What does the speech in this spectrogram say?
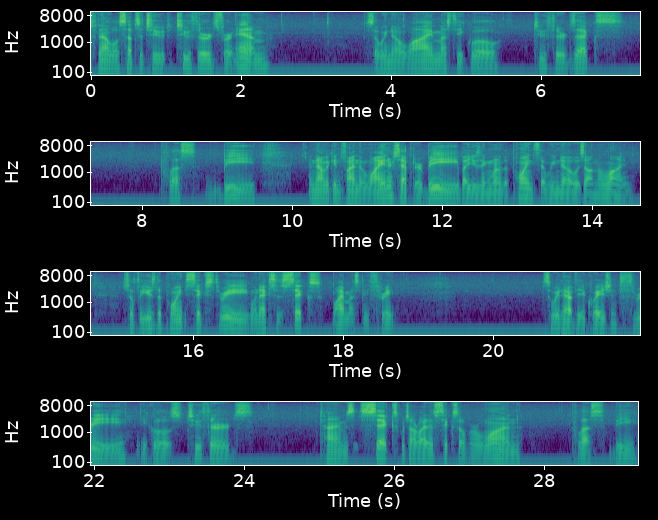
So now we'll substitute 2 thirds for m. So we know y must equal 2 thirds x plus b. And now we can find the y-intercept or b by using one of the points that we know is on the line. So if we use the point 6, 3, when x is 6, y must be 3. So we'd have the equation 3 equals 2 thirds times 6, which I'll write as 6 over 1, plus b.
